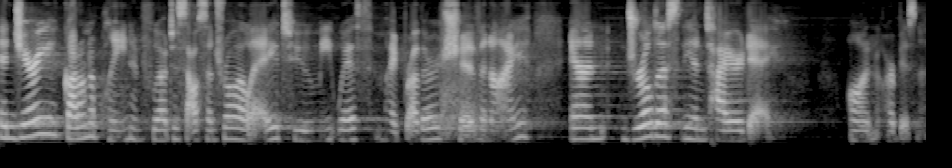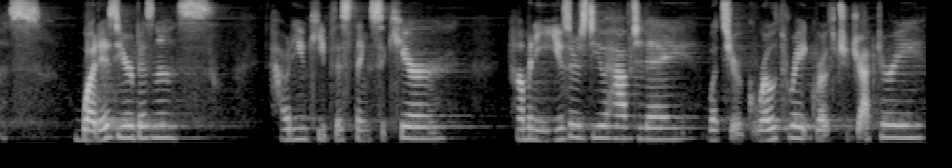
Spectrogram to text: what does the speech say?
And Jerry got on a plane and flew out to South Central LA to meet with my brother Shiv and I and drilled us the entire day on our business. What is your business? How do you keep this thing secure? How many users do you have today? What's your growth rate, growth trajectory?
